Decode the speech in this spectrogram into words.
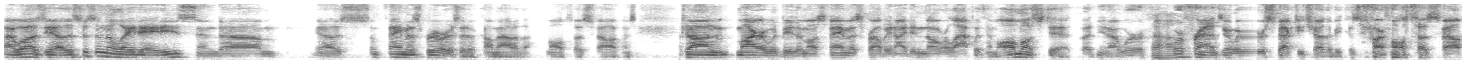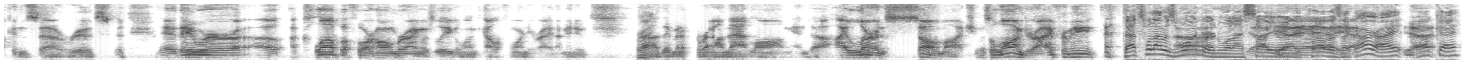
I was, yeah. This was in the late 80s. And, um, you know, there's some famous brewers that have come out of the Maltose Falcons. John Maier would be the most famous, probably, and I didn't overlap with him. Almost did, but you know, we're Uh-huh. we're friends and we respect each other because of our Maltose Falcons uh, roots. But they, they were a, a club before homebrewing was legal in California, right? I mean, it, uh, they've been around that long, and uh, I learned so much. It was a long drive for me. That's what I was wondering when I yeah, saw you yeah, in the yeah, club. I was like, all right, okay.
